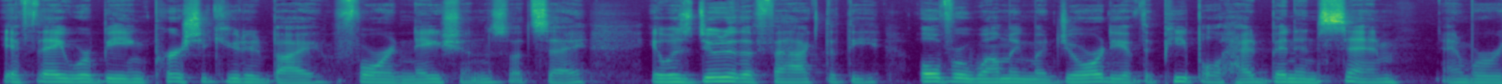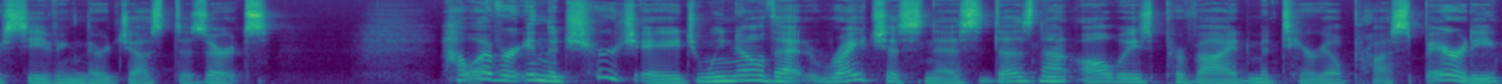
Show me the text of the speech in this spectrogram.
if they were being persecuted by foreign nations, let's say, it was due to the fact that the overwhelming majority of the people had been in sin and were receiving their just deserts. However, in the church age, we know that righteousness does not always provide material prosperity,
